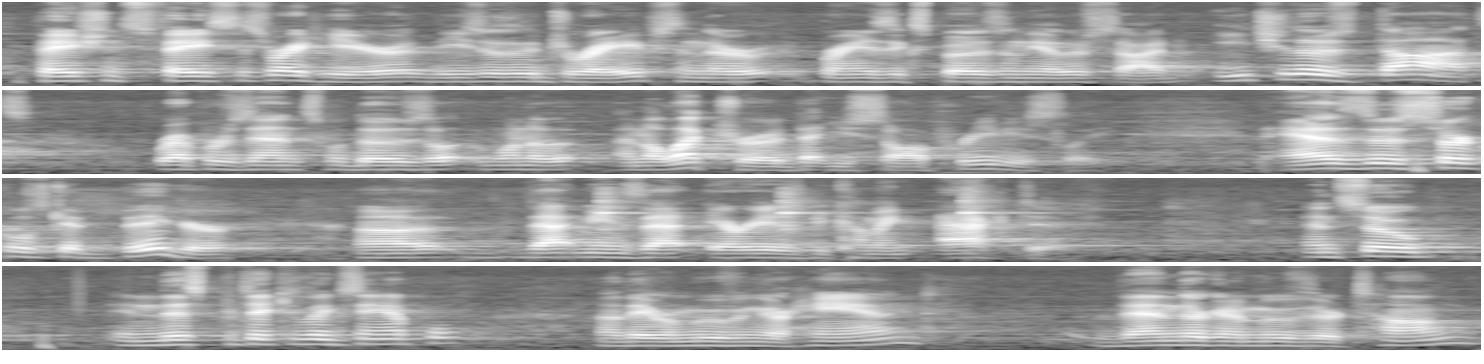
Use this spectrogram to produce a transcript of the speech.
the patient's face is right here. These are the drapes, and their brain is exposed on the other side. Each of those dots represents those, one of, an electrode that you saw previously. As those circles get bigger, uh, that means that area is becoming active. And so in this particular example, uh, they were moving their hand, then they're going to move their tongue,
